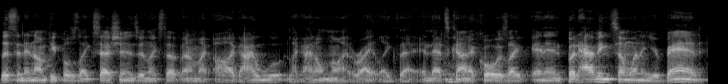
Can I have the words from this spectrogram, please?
listened in on people's like sessions and like stuff and I'm like oh like I would like I don't know how to write like that and that's Mm-hmm. kind of cool. It's like and then but having someone in your band.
